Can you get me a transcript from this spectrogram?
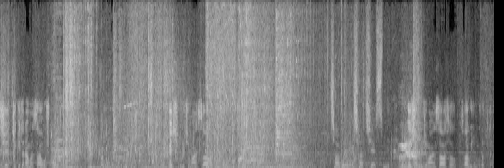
실 찍기 전에 한번 싸우고 싶은데 내가 패시브로 지금 안 싸워가지고 적을 처치했습니다. 패시브로 지금 안 싸워서 싸우기 좀 그렇더라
